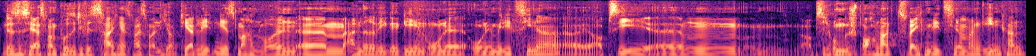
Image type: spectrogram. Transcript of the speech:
Das ist ja erstmal ein positives Zeichen. Jetzt weiß man nicht, ob die Athleten, die es machen wollen, ähm, andere Wege gehen ohne, ohne Mediziner, äh, ob sie, ähm, ob sich rumgesprochen hat, zu welchen Medizinern man gehen kann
